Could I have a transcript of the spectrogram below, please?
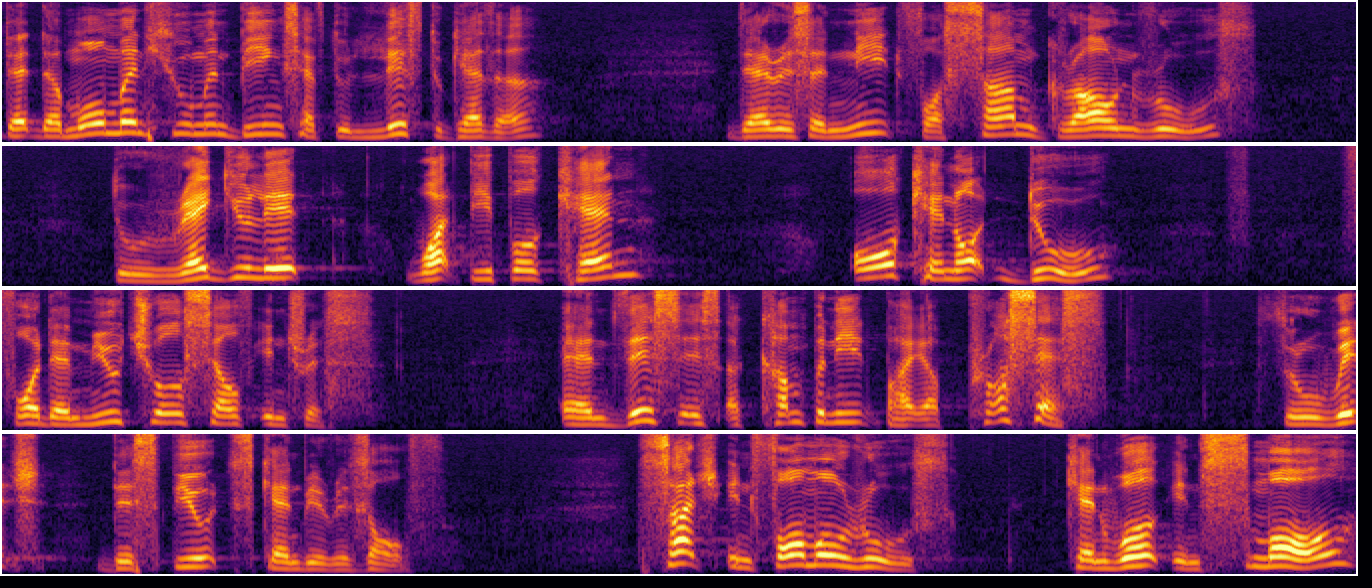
that the moment human beings have to live together, there is a need for some ground rules to regulate what people can or cannot do for their mutual self interest. And this is accompanied by a process through which disputes can be resolved. Such informal rules can work in small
